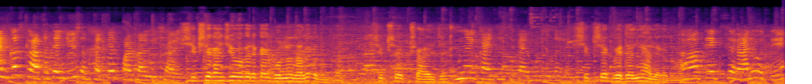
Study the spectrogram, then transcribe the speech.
आणि कसं आता त्यांच्या विषयात खाली काय पाठवावी शाळेत? शिक्षकांशी वगैरे काही बोलणं झालं का तुमचं? शिक्षक शाळेचे? नाही काय तसं काय बोलणं झालं. शिक्षक भेटायला नाही आले का तुम्हाला? हा ते एक सर आले होते.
